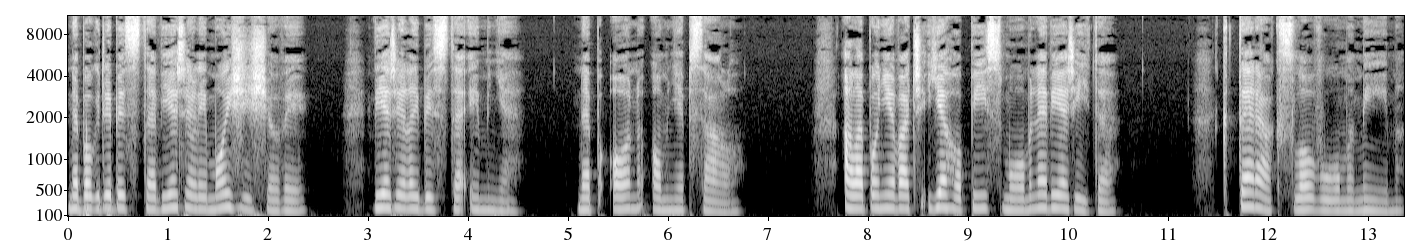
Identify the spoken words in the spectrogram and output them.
Nebo kdybyste věřili Mojžíšovi, věřili byste i mně, neb on o mě psal. Ale poněvadž jeho písmům nevěříte, která k slovům mým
